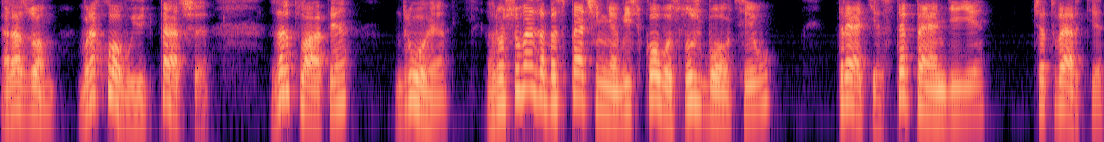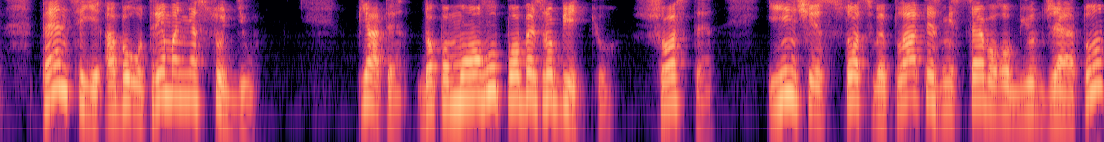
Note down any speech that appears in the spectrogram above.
разом. Враховують. Перше. Зарплати, друге. Грошове забезпечення військовослужбовців, третє. Стипендії, четверте. Пенсії або утримання суддів. П'яте. Допомогу по безробіттю. Шосте. Інші соцвиплати з місцевого бюджету,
